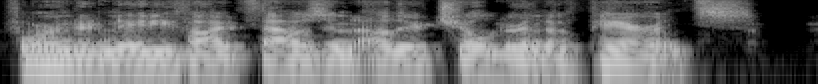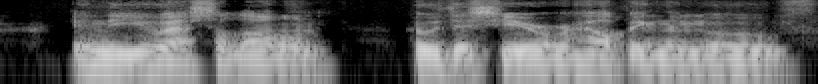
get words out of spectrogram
485,000 other children of parents in the US alone who this year were helping them move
